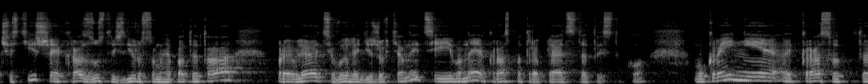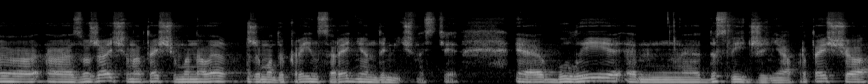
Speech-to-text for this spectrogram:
частіше якраз зустріч з вірусом гепатиту А проявляються у вигляді жовтяниці, і вони якраз потрапляють в статистику. В Україні якраз от е, е, зважаючи на те, що ми належимо до країн середньої ендемічності, були ем, дослідження про те, що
